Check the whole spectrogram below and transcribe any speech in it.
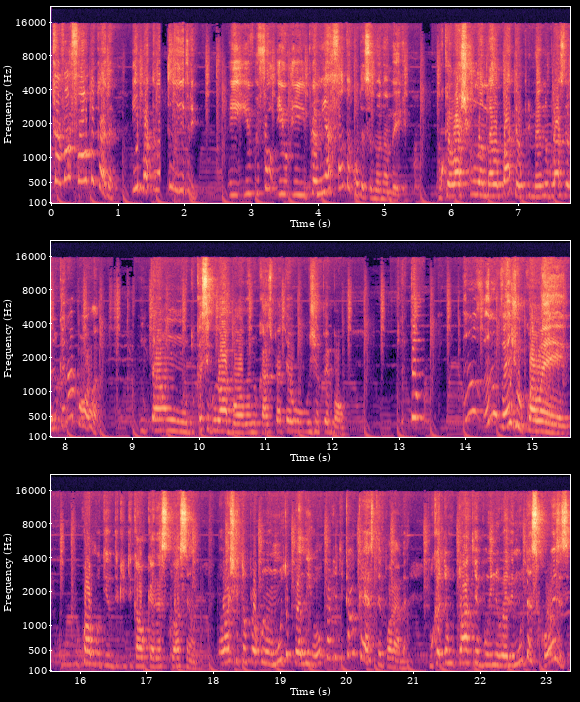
cavar a falta, cara. E bater lance livre. E, e, e, e pra mim a falta aconteceu no Anamaker. Porque eu acho que o Lamelo bateu primeiro no braço dele do que na bola. Então, do que segurou a bola, no caso, para ter o, o jumper bom. Então, eu não, eu não, vejo qual é qual o motivo de criticar o Kerr nessa situação. Eu acho que estão procurando muito pelo Inho para criticar o Kerr essa temporada. Porque estão atribuindo ele muitas coisas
